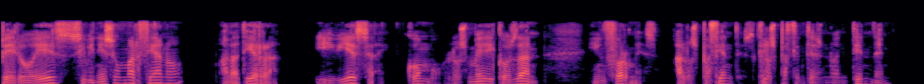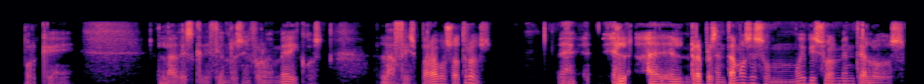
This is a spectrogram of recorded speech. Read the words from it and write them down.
pero es, si viniese un marciano a la Tierra y viese cómo los médicos dan informes a los pacientes, que los pacientes no entienden, porque la descripción de los informes médicos, la hacéis para vosotros. representamos eso muy visualmente a los,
